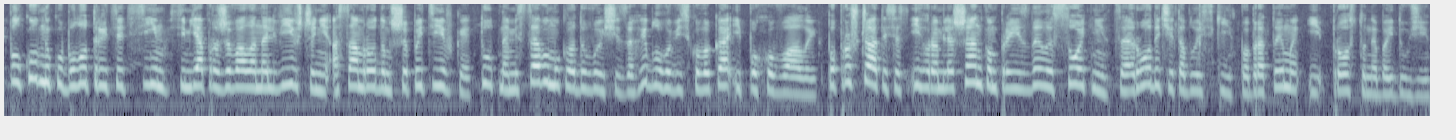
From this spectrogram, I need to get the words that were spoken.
Підполковнику було 37. Сім'я проживала на Львівщині, а сам родом з Шепетівки. Тут, на місцевому кладовищі, загиблого військовика і поховали. Попрощатися з Ігорем Ляшенком приїздили сотні. Це родичі та близькі, побратими і просто небайдужі.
